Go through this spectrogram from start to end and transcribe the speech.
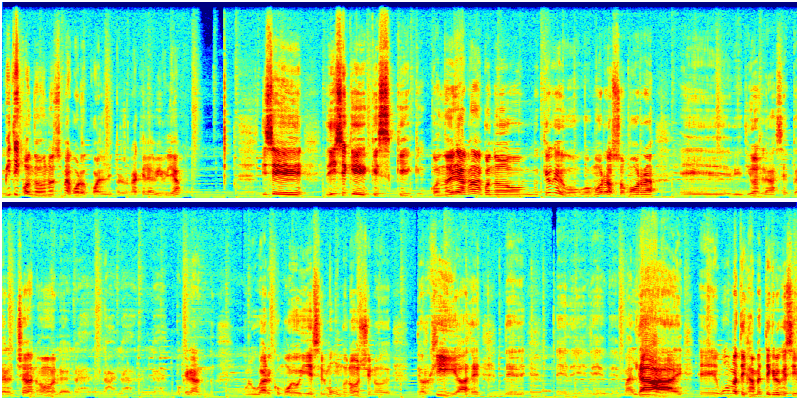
¿viste cuando, no sé, me acuerdo cuál es el personaje de la Biblia? Dice, le dice que, que, cuando era acá, cuando creo que Gomorra, Somorra, eh, Dios la hace percha, ¿no? porque eran un lugar como hoy es el mundo, ¿no? Lleno de, orgías, de, maldad. Eh, creo que si,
